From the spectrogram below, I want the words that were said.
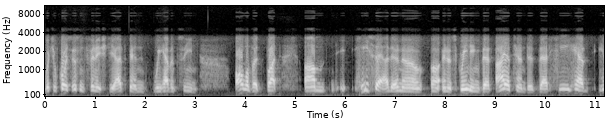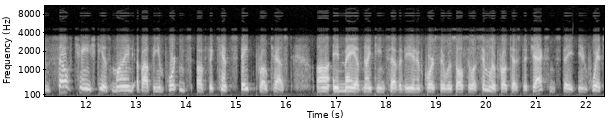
which of course isn't finished yet, and we haven't seen all of it. But um, he said in a uh, in a screening that I attended that he had himself changed his mind about the importance of the Kent State protest uh, in May of 1970, and of course there was also a similar protest at Jackson State in which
